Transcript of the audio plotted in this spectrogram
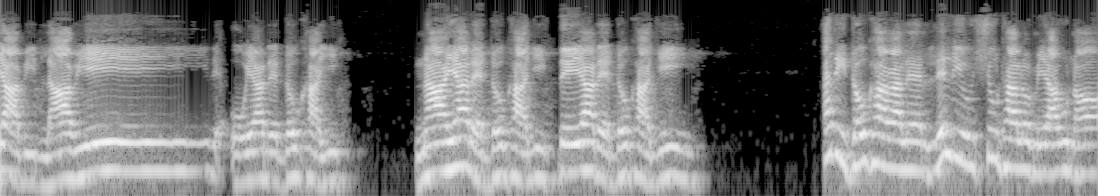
ရပြီးလာပြီတဲ့။အိုရတဲ့ဒုက္ခကြီးနာရတဲ့ဒုက္ခကြီးသေရတဲ့ဒုက္ခကြီးအဲ့ဒီဒုက္ခကလည်းလစ်လျူရှုထားလို့မရဘူးနော်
